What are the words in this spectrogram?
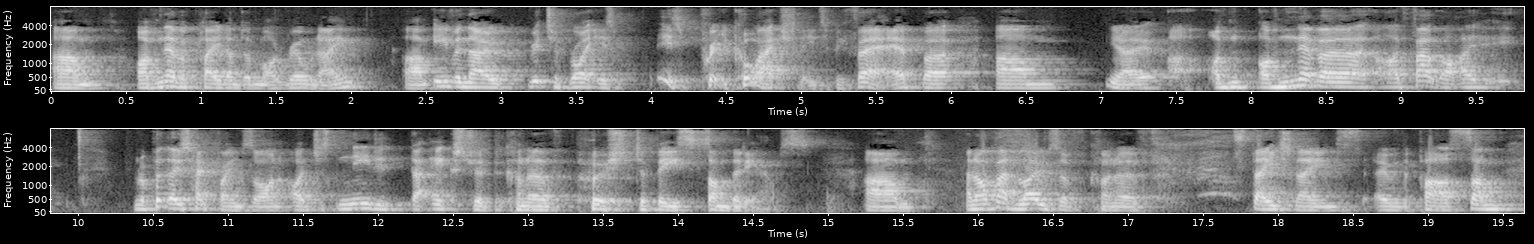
Um, I've never played under my real name, um, even though Richard Wright is is pretty cool actually, to be fair. But um, you know, I've I've never I felt like I when I put those headphones on, I just needed that extra kind of push to be somebody else. Um, and I've had loads of kind of stage names over the past. Some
